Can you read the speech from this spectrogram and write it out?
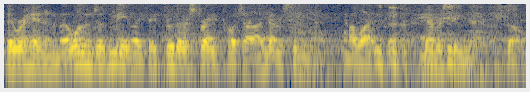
they were handing them. It wasn't just me. Like they threw their strength coach out. I've never seen that in my life. never seen that. So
